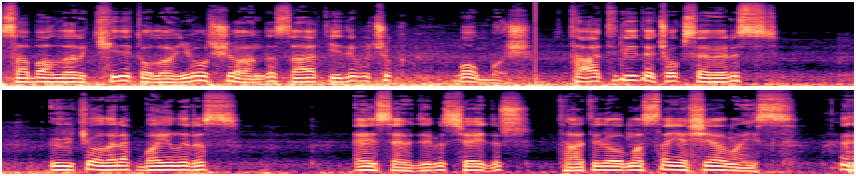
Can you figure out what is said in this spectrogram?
sabahları kilit olan yol şu anda saat 7.30 bomboş. Tatili de çok severiz. Ülke olarak bayılırız. En sevdiğimiz şeydir. Tatil olmazsa yaşayamayız.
